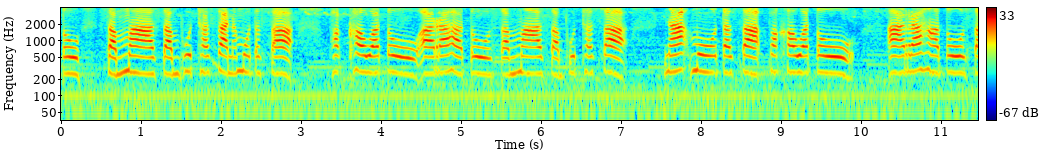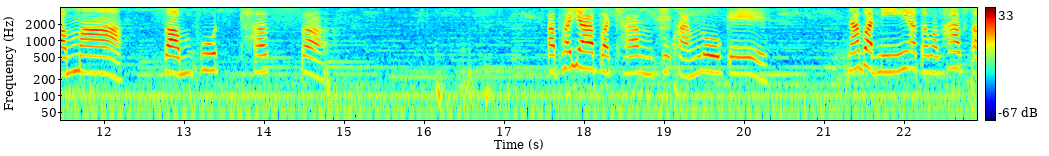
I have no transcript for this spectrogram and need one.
โต สัมมาสัมพุทธัสสะนะโมตัสสะภะคะวะโตอะระหะโต สัมมาสัมพุทธัสสะนะโมตัสสะภะคะวะโต อะระหะโตสัมมาสัมพุทธัสสะอภยาปัชังสุขังโลเก ณ บัดนี้อัตมภาพสา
